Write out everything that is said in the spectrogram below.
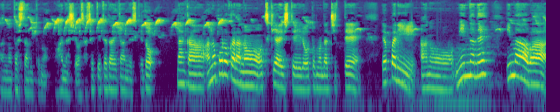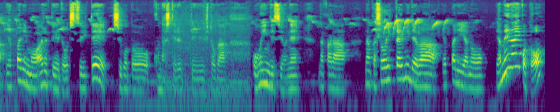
あの、トシさんとのお話をさせていただいたんですけど、なんか、あの頃からのお付き合いしているお友達って、やっぱり、あの、みんなね、今はやっぱりもうある程度落ち着いて仕事をこなしてるっていう人が多いんですよね。だから、なんかそういった意味では、やっぱりあの、やめないこと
